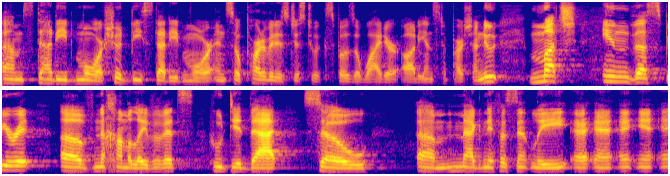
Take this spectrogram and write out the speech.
um, studied more, should be studied more. And so part of it is just to expose a wider audience to Parshanut, much in the spirit of Nechama Leibovitz, who did that so um, magnificently uh, uh, uh,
